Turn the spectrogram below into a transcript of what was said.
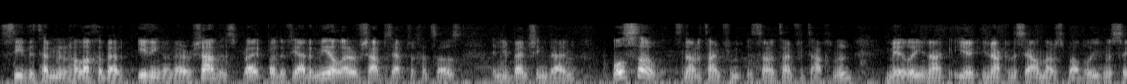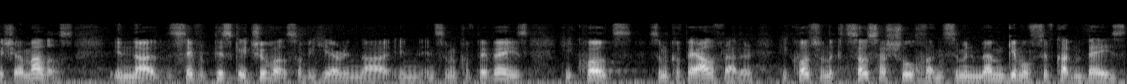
see the 10 minute halacha about eating on Erev Shabbos, right? But if you had a meal Erev Shabbos after Chatzos and you're benching then, also, it's not a time for it's not a time for tachnun. Mele, you're not you're, you're not going to say al nars babel. You're going to say shir malos. In uh, Sefer Piskei Teshuvos over here in uh, in in Simon Kuf Beis, he quotes Simon Kuf Aleph rather. He quotes from the Ketzos Hashulchan Simon Mem Gimel Sif Katan Beis.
